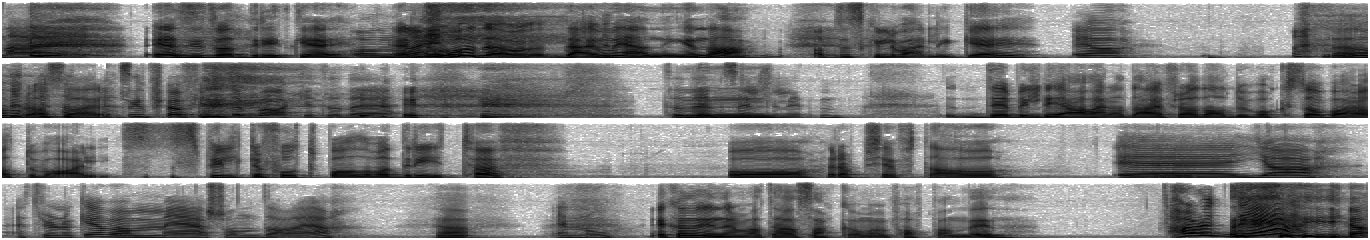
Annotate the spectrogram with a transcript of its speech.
Nei. Jeg syntes det var dritgøy. Å, nei. jeg lo. Det er, det er jo meningen, da. At det skulle være litt gøy. Ja. Det var bra svar. Jeg skal prøve å finne tilbake til det. Til den Men- selvtilliten. Det bildet jeg har av deg fra da du vokste opp, var at du var, spilte fotball og var drittøff. Og rappkjefta og Eh, ja. Jeg tror nok jeg var mer sånn da, ja. Ja. Enn nå. Jeg kan innrømme at jeg har snakka med pappaen din. Har du det?! ja.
